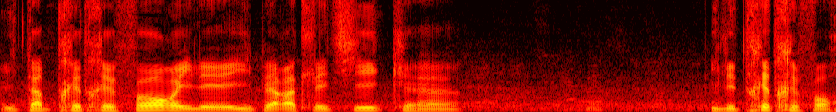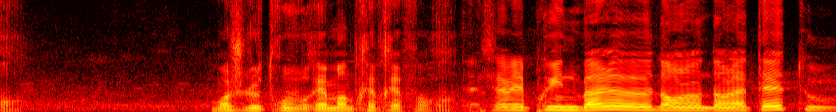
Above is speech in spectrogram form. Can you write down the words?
Il tape très très fort. Il est hyper athlétique. euh, Il est très très fort. Moi, je le trouve vraiment très très fort. T'as jamais pris une balle euh, dans, dans la tête ou?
